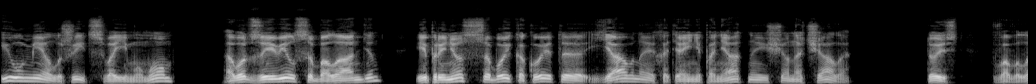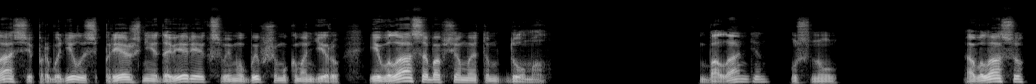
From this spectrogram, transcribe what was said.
и умел жить своим умом, а вот заявился Баландин и принес с собой какое-то явное, хотя и непонятное еще начало. То есть во Власе пробудилось прежнее доверие к своему бывшему командиру, и Влас обо всем этом думал. Баландин уснул. А Власу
